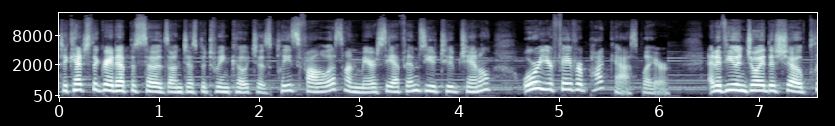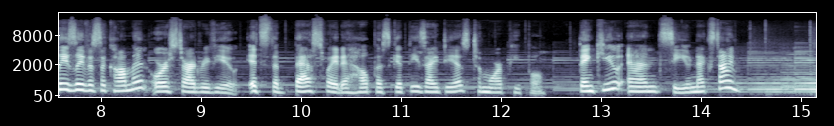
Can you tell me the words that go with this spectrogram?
To catch the great episodes on Just Between Coaches, please follow us on Mirasee FM's YouTube channel or your favorite podcast player. And if you enjoyed the show, please leave us a comment or a starred review. It's the best way to help us get these ideas to more people. Thank you and see you next time.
